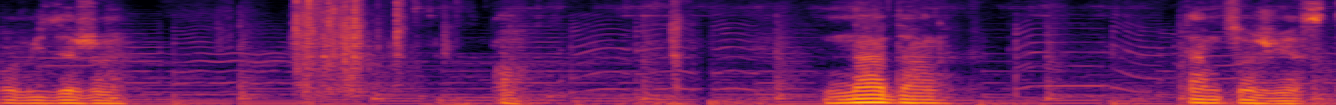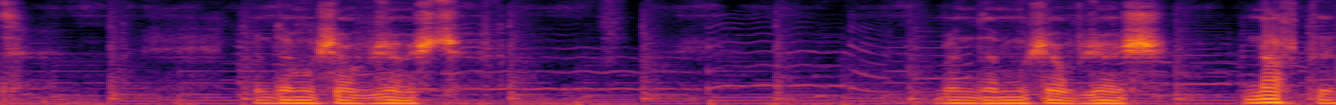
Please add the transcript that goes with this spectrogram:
Bo widzę, że o, nadal tam coś jest. Będę musiał wziąć Będę musiał wziąć nafty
